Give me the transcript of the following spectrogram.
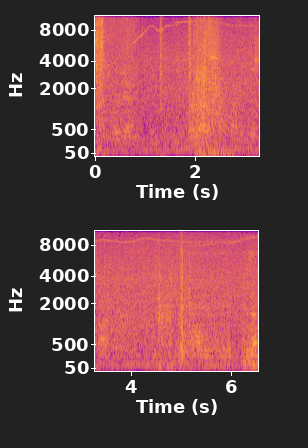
That or that. Murder boats coming from this spawn. Is it?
